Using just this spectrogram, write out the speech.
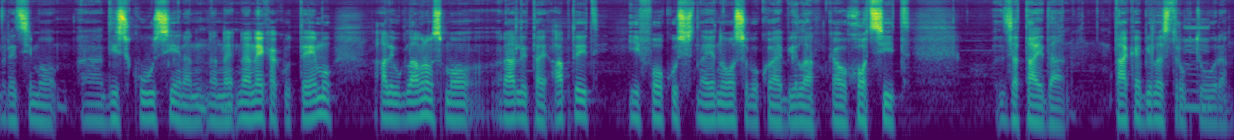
recimo diskusije na, na, na nekakvu temu, ali uglavnom smo radili taj update i fokus na jednu osobu koja je bila kao hot seat za taj dan. Taka je bila struktura. Mm.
